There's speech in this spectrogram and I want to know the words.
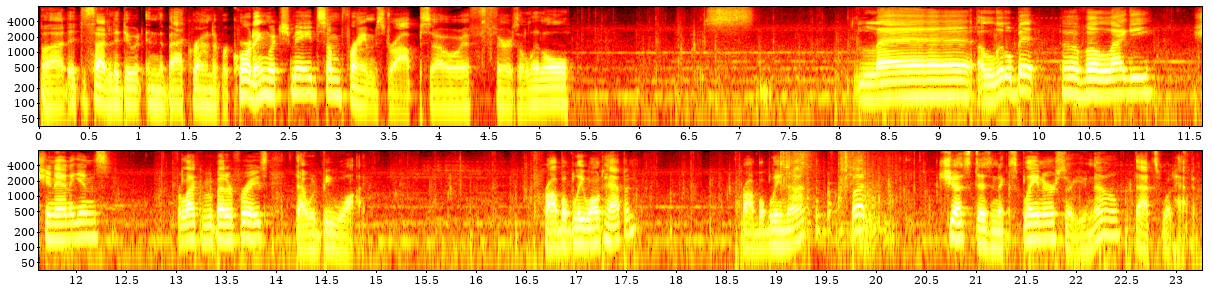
But it decided to do it in the background of recording, which made some frames drop. So if there's a little... Le a little bit of a laggy shenanigans, for lack of a better phrase, that would be why. Probably won't happen. Probably not. But just as an explainer, so you know, that's what happened.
